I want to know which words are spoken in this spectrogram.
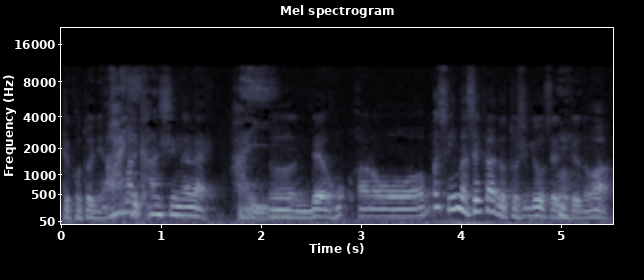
てことにあんまり関心がない、はい。うん、でほあのやっぱり今世界の都市行政っていうのは、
